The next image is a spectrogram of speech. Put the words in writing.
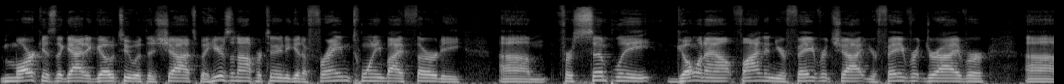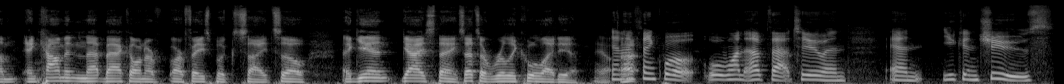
Mark is the guy to go to with his shots. But here's an opportunity to get a frame 20 by 30 um, for simply going out, finding your favorite shot, your favorite driver, um, and commenting that back on our, our Facebook site. So, again, guys, thanks. That's a really cool idea. yeah, And I, think we'll we'll one up that too, and and you can choose.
